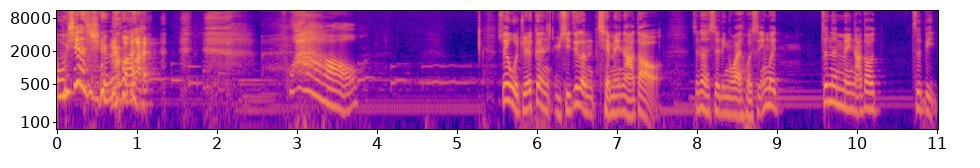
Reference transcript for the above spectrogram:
无限循环。哇哦，所以我觉得更，与其这个钱没拿到，真的是另外一回事，因为真的没拿到这笔，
